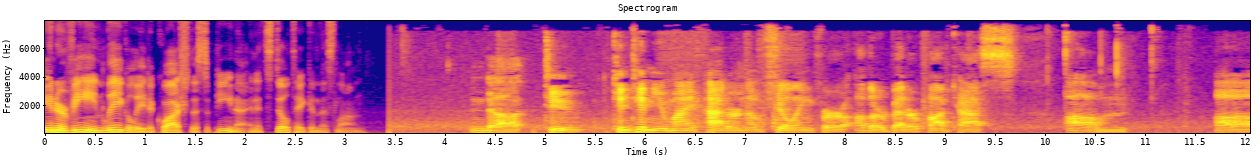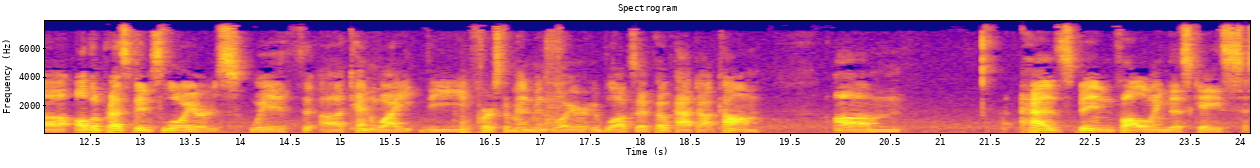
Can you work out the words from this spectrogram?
intervene legally to quash the subpoena, and it's still taken this long. And uh, to continue my pattern of shilling for other better podcasts, um, uh, All the President's Lawyers with uh, Ken White, the First Amendment lawyer who blogs at popehat.com, um, has been following this case,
